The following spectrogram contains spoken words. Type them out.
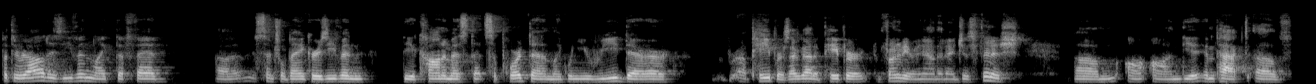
But the reality is, even like the Fed, uh, central bankers, even the economists that support them, like when you read their uh, papers, I've got a paper in front of me right now that I just finished um, on, on, the impact of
